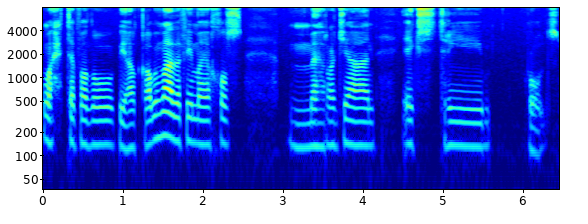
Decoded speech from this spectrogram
واحتفظوا بألقابهم. هذا فيما يخص مهرجان اكستريم رولز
